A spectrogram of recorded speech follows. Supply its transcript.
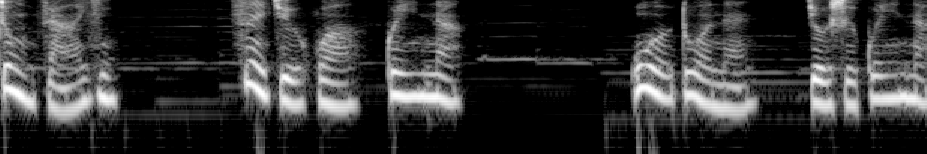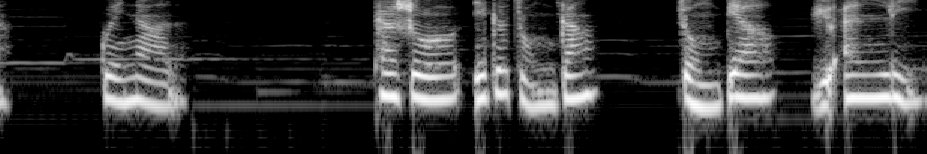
重杂义，四句话归纳。沃堕难就是归纳，归纳了。他说一个总纲、总标与安利，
